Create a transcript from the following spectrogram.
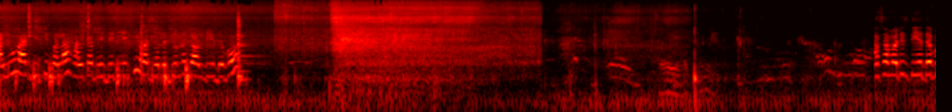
আলু আর বিচি কলা হালকা ভেজে নিয়েছি, এবার ঝোলের জন্য জল দিয়ে দেব। কাঁচামরিচ দিয়ে দেব।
